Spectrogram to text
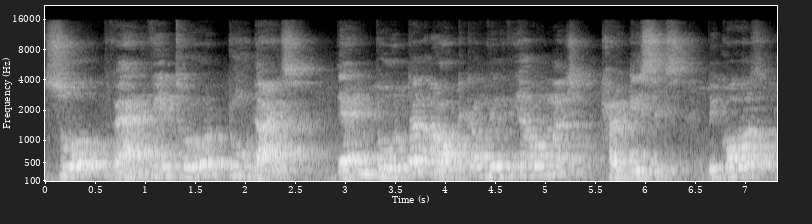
So when we throw two dice, then total outcome will be how much? 36. Because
